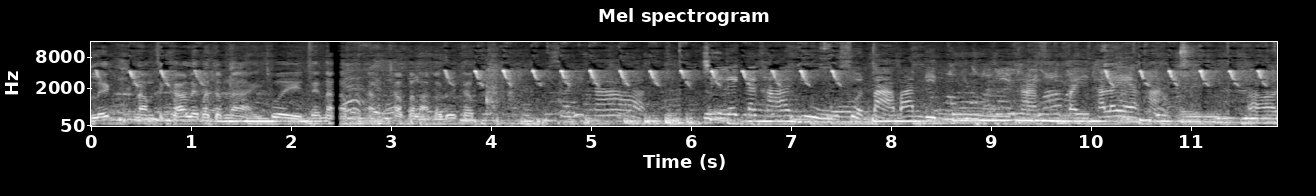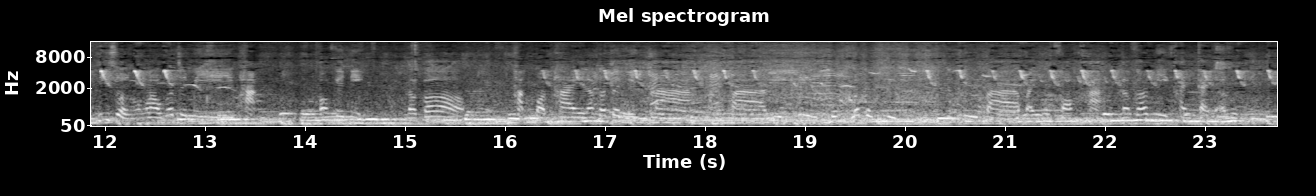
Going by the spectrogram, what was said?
คุณเล็กนำสินค้าอะไรมาจำหน่าย ช่วยแนะนำทางชาวตลาดเราด้วยครับ สวัสดีค่ะ นะคะ อยู่สวนป่าบ้านดินอยู่ทางไปท่าแรกค่ะเอ่อที่สวนของเราก็จะมีผักออร์แกนิก แล้วก็ผักปลอดภัยแล้วก็จะมีปลาปลาเลี้ยงที่ระบบปิดก็คือปลาไบโอฟอกค่ะ แล้วก็มีไข่ไก่อารมณ์ดี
